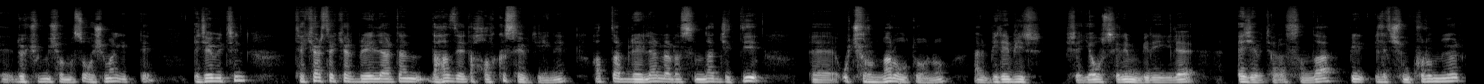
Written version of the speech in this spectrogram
e, dökülmüş olması hoşuma gitti. Ecevit'in teker teker bireylerden daha ziyade halkı sevdiğini, hatta bireylerle arasında ciddi e, uçurumlar olduğunu, yani birebir işte Yavuz Selim bireyiyle Ecevit arasında bir iletişim kurulmuyor.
